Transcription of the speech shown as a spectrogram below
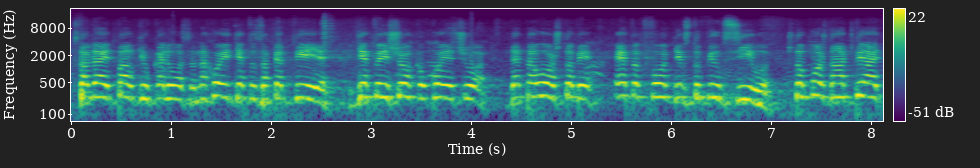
вставляют палки в колеса, находят где-то запятые, где-то еще кое-что, для того, чтобы этот фонд не вступил в силу, чтобы можно опять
